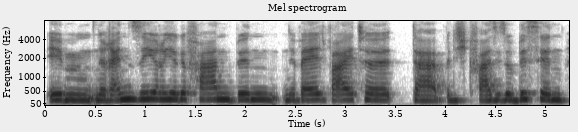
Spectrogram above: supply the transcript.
eben eine Rennserie gefahren bin, eine weltweite. Da bin ich quasi so ein bisschen,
